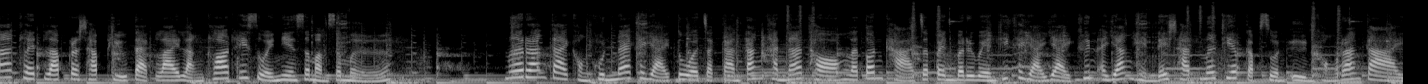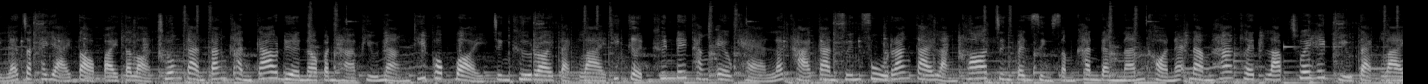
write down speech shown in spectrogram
5 เคล็ดลับกระชับผิวแตกลายหลังคลอดให้สวยเนียนสม่ำเสมอ เมื่อร่างกายของคุณแม่ขยายตัวจากการตั้งครรภ์หน้าท้อง และต้นขาจะเป็นบริเวณที่ขยายใหญ่ขึ้นอายั่งเห็นได้ชัดเมื่อเทียบกับส่วนอื่นของร่างกาย และจะขยายต่อไปตลอดช่วงการตั้งครรภ์9เดือนนอปัญหาผิวหนังที่พบบ่อย จึงคือรอยแตกลายที่เกิดขึ้นได้ทั้งเอวแขน และขาการฟื้นฟูร่างกายหลังคลอด จึงเป็นสิ่งสำคัญดังนั้น ขอแนะนำ5เคล็ดลับช่วยให้ผิวแตกลาย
